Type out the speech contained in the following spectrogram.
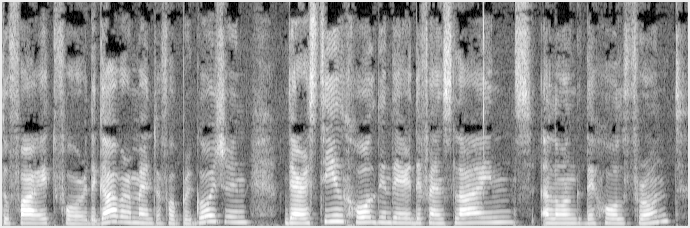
to fight for the government for Prigozhin. They are still holding their defense lines along the whole front.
